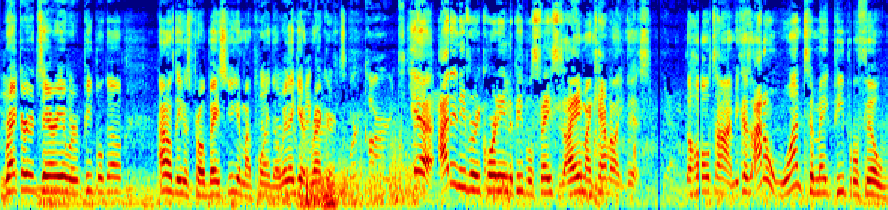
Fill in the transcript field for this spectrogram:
records area where people go. I don't think it was probation. You get my point though, where they get records. work cards. Yeah, I didn't even record any of the people's faces. I aim my camera like this the whole time because I don't want to make people feel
